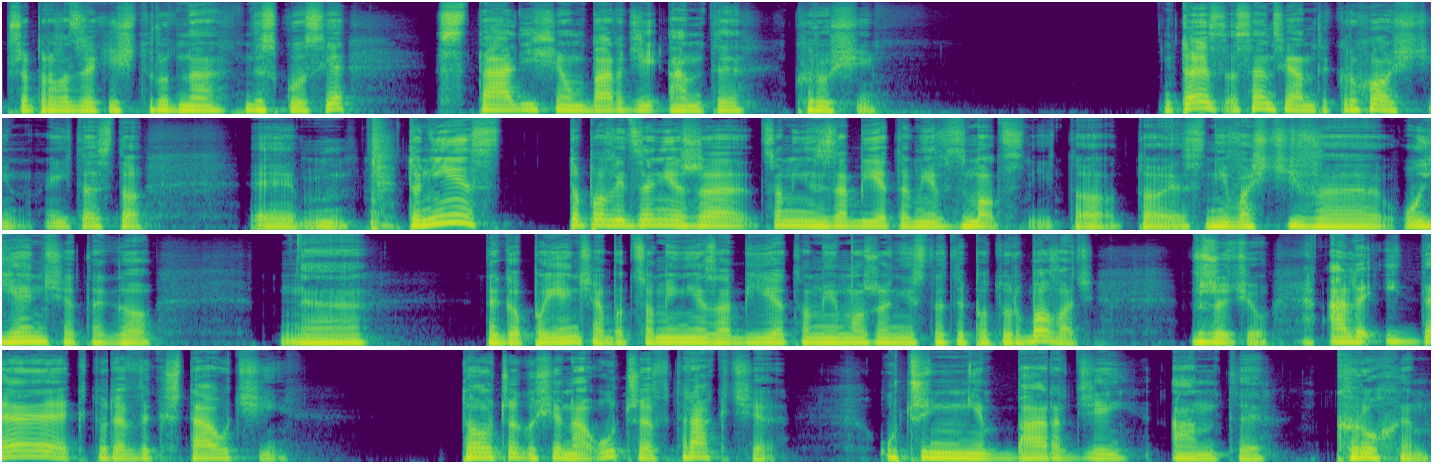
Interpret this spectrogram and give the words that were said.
przeprowadzać jakieś trudne dyskusje, stali się bardziej antykrusi. I to jest esencja antykruchości. I to jest to, y, to nie jest to powiedzenie, że co mnie zabije, to mnie wzmocni. To, to jest niewłaściwe ujęcie tego, tego pojęcia, bo co mnie nie zabije, to mnie może niestety poturbować w życiu. Ale idee, które wykształci, to, czego się nauczę w trakcie, uczyni mnie bardziej antykruchym.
